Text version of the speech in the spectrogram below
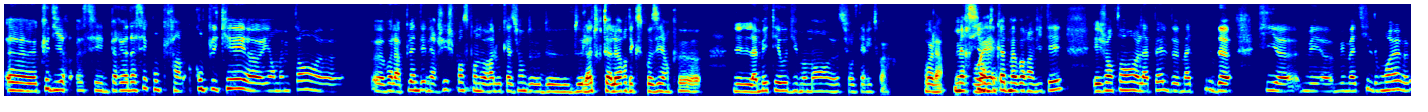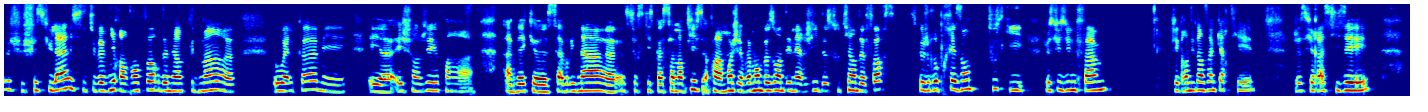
Euh, que dire C'est une période assez compliquée euh, et en même temps voilà, pleine d'énergie. Je pense qu'on aura l'occasion de, de, là tout à l'heure d'exposer un peu la météo du moment sur le territoire. Voilà, merci en tout cas de m'avoir invité. Et j'entends l'appel de Mathilde qui, euh, mais, euh, mais, Mathilde, moi, euh, je, suis là. Si tu veux venir en renfort, donner un coup de main, welcome et, et échanger enfin, avec Sabrina sur ce qui se passe en Amphi. Enfin, moi, j'ai vraiment besoin d'énergie, de soutien, de force, parce que je représente tout ce qui. Je suis une femme, j'ai grandi dans un quartier, je suis racisée,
